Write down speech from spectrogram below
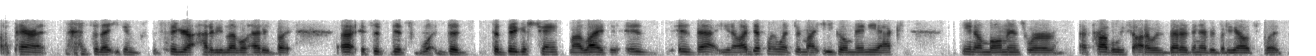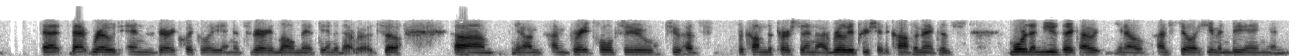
a parent so that you can figure out how to be level headed but uh, it's a, it's what the the biggest change in my life is is that you know I definitely went through my egomaniac you know moments where I probably thought I was better than everybody else but that that road ends very quickly and it's very lonely at the end of that road so um you know I'm I'm grateful to to have become the person I really appreciate the compliment because more than music, I would, you know, I'm still a human being, and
